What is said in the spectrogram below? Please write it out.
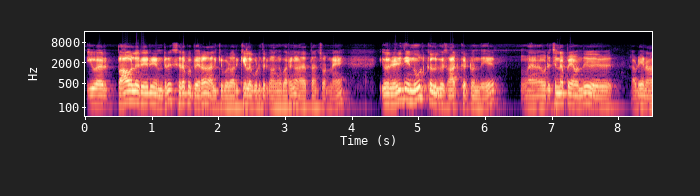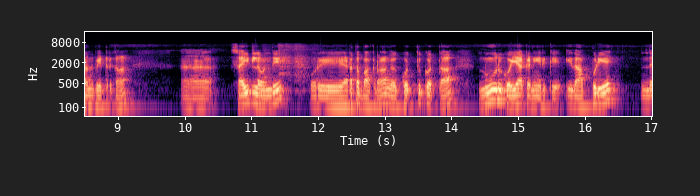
இவர் பாவலரேறு என்று சிறப்பு பெயரால் அழைக்கப்படுவார். கீழே கொடுத்துருக்காங்க பாருங்கள் அதைத்தான் சொன்னேன். இவர் எழுதிய நூல்களுக்கு ஷார்ட்கட் வந்து ஒரு சின்ன பையன் வந்து அப்படியே நடந்து போயிட்டுருக்கான். சைடில் வந்து ஒரு இடத்த பார்க்குறான். அங்கே கொத்து கொத்தா நூறு கொய்யாக்கனி இருக்குது இது அப்படியே இந்த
